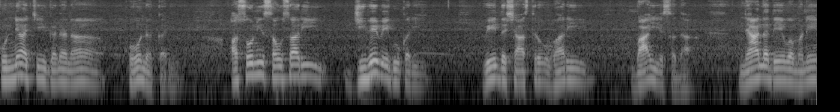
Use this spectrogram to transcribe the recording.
पुण्याची गणना हो कोण करी. असोनी संसारी जिवे वेगू करी वेदशास्त्र उभारी बाह्य सदा ज्ञानदेव म्हणे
